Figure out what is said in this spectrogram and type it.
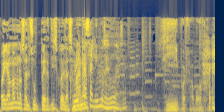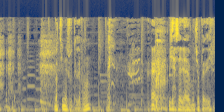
oigan, vámonos al super disco de la semana. Ahorita salimos de dudas, ¿eh? Sí, por favor. ¿No tiene su teléfono? ya sería de mucho pedir.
